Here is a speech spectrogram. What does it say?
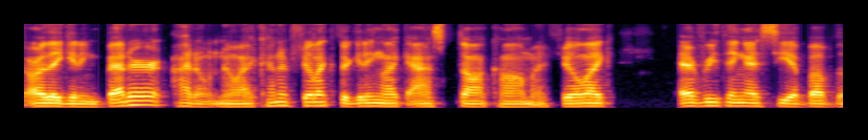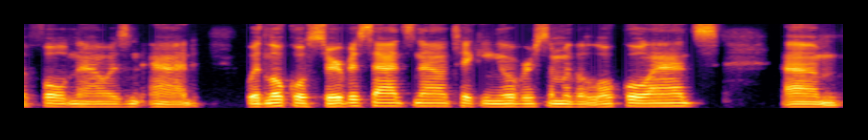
Are they getting better? I don't know. I kind of feel like they're getting like ask.com. I feel like everything I see above the fold now is an ad with local service ads now taking over some of the local ads. Um,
